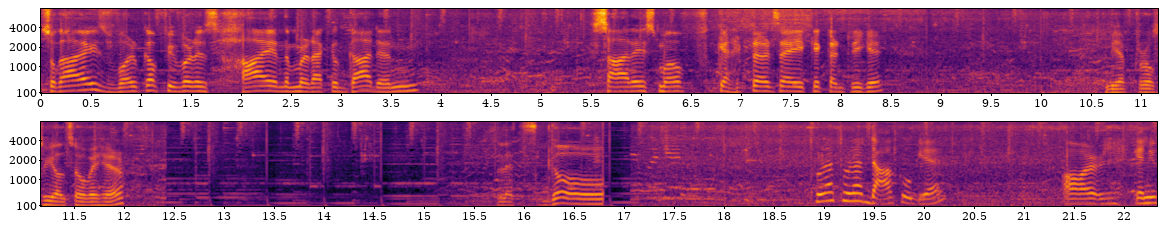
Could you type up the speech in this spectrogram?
So guys, World Cup fever is high in the Miracle Garden. सारे स्मर्फ कैरेक्टर्स हैं एक एक कंट्री के we have trophy also over here लेट्स गो थोड़ा थोड़ा डार्क हो गया है और can you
